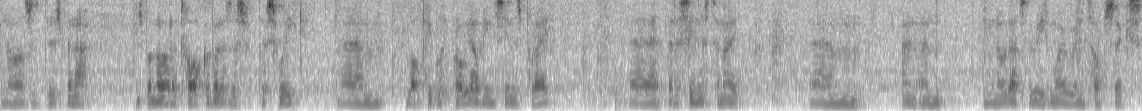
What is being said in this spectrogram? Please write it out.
you know, there's, there's been a there's been a lot of talk about us this, this week. Um, a lot of people who probably haven't even seen us play uh, that have seen us tonight, um, and, and you know that's the reason why we're in top six.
